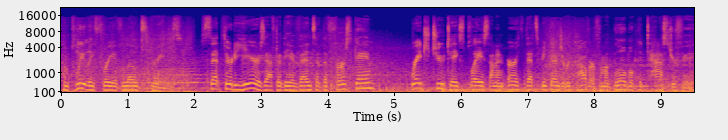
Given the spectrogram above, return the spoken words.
completely free of load screens. Set 30 years after the events of the first game, Rage 2 takes place on an Earth that's begun to recover from a global catastrophe.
